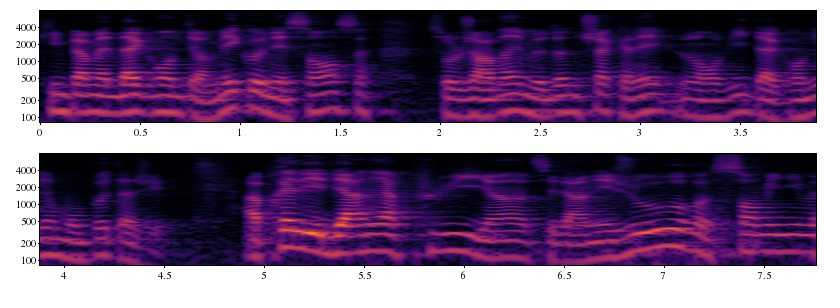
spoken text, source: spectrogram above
qui me permettent d'agrandir mes connaissanses sur le jardin et me donnent chaque année l'envie d'agrandir mon potager. Après les dernières pluies hein, de ces derniers jours, 100 mm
